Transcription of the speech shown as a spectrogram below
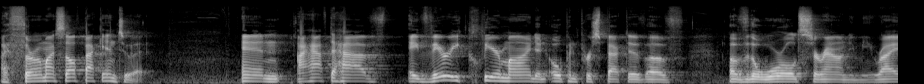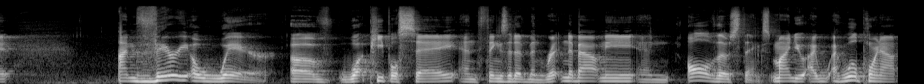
I throw myself back into it. And I have to have a very clear mind and open perspective of, of the world surrounding me, right? I'm very aware of what people say and things that have been written about me and all of those things. Mind you, I, I will point out,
